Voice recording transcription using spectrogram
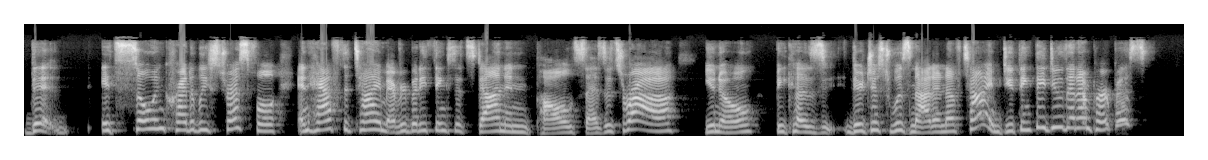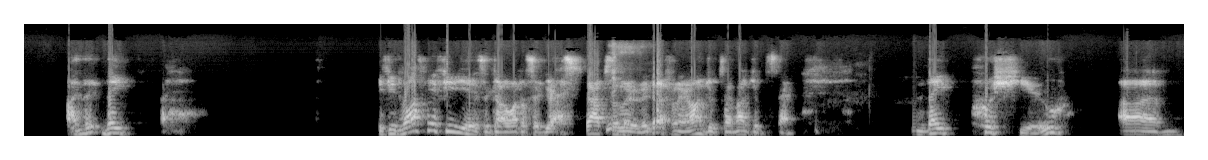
That it's so incredibly stressful and half the time everybody thinks it's done and Paul says it's raw, you know, because there just was not enough time. Do you think they do that on purpose? I, think they if you'd asked me a few years ago, I'd have said yes, absolutely, definitely, hundred percent, hundred percent. They push you um,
